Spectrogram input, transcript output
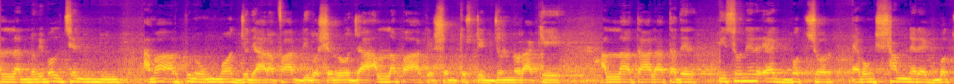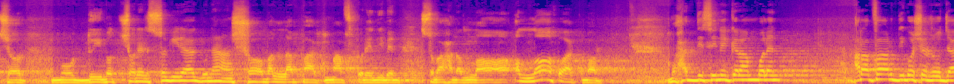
আল্লাহর নবী বলছেন, আমার কোনো উম্মত যদি আরাফার দিবসের রোজা আল্লাহ পাকের সন্তুষ্টির জন্য রাখে, আল্লাহ তালা তাদের পিছনের এক বৎসর এবং সামনের এক বৎসর, মোট দুই বৎসরের সগিরা গুণা সব আল্লাহ পাক মাফ করে দিবেন। সোবাহান আল্লাহ আল্লাহ আকবর। মহাদ্দিসিন কেরাম বলেন আরাফার দিবসের রোজা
